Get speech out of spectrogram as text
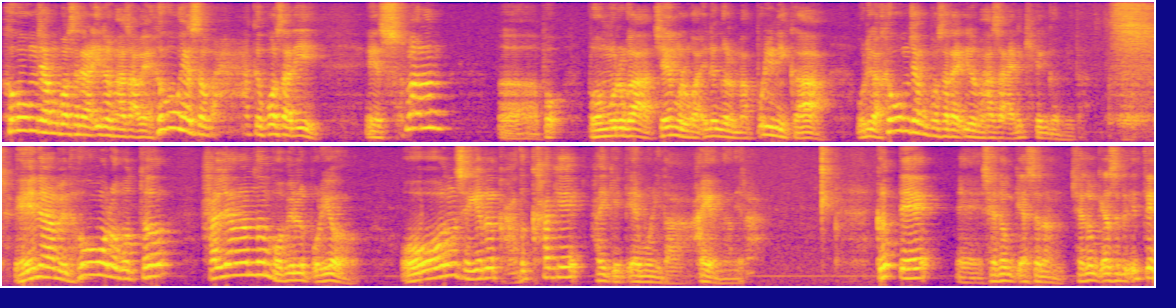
흑공장 보살이라 이름하자. 왜 흑공에서 막 그 보살이 예, 수많은 어, 보, 보물과 재물과 이런 걸 막 뿌리니까 우리가 흑공장 보살의 이름 하자 이렇게 한 겁니다. 왜냐하면 흑공으로부터 한량없는 보배를 뿌려 온 세계를 가득하게 하였기 때문이다 하였느니라. 그때 에, 세종께서는 세종께서는 이때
